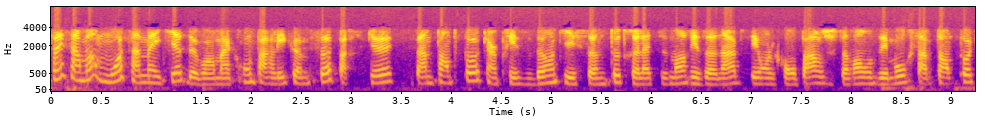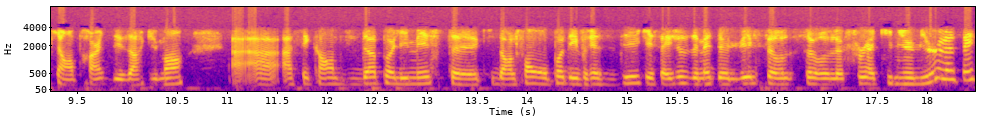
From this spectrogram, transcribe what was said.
sincèrement, moi, ça m'inquiète de voir Macron parler comme ça parce que ça me tente pas qu'un président qui est somme toute relativement raisonnable, si on le compare justement aux Zemmour, ça me tente pas qu'il emprunte des arguments à, à, ces candidats polémistes euh, qui, dans le fond, ont pas des vraies idées, qui essayent juste de mettre de l'huile sur, sur le feu à qui mieux mieux. Là, sais.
